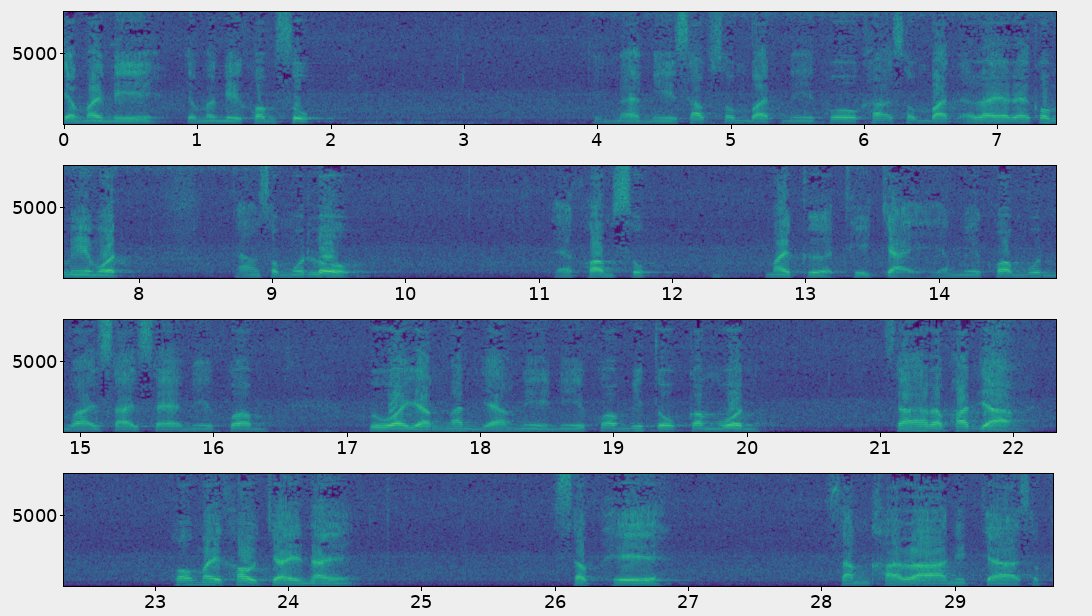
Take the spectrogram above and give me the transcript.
จะไม่มีจะไม่มีความสุข ถึงแม้มีทรัพย์สมบัติมีโภคะสมบัติอะไรอะไรก็มีหมดทางสมมุติโลก แต่ความสุขไม่เกิดที่ใจ ยังมีความวุ่นวายสายแสมีความกลัวอย่างนั้นอย่างนี้มีความวิตกกังวล สารพัดอย่าง เพราะไม่เข้าใจในสเพ สังขารานิจจา สเพ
